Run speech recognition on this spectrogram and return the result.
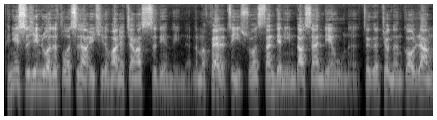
平均时薪如果是符合市场预期的话，就降到四点零的。那么 Fed 自己说三点零到三点五呢，这个就能够让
